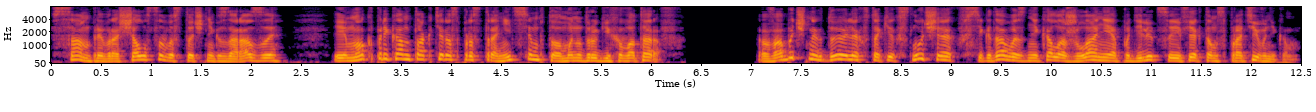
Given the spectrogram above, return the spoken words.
сам превращался в источник заразы и мог при контакте распространить симптомы на других аватаров. В обычных дуэлях в таких случаях всегда возникало желание поделиться эффектом с противником.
